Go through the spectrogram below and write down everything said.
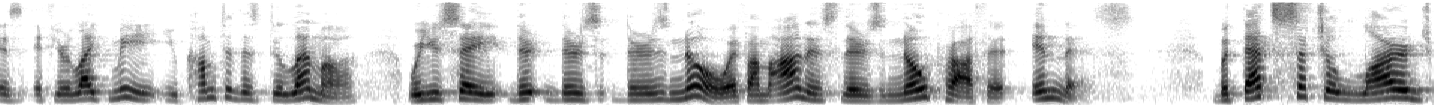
is if you're like me, you come to this dilemma where you say, there, there's, there's no, if I'm honest, there's no profit in this. But that's such a large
